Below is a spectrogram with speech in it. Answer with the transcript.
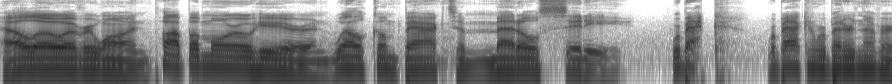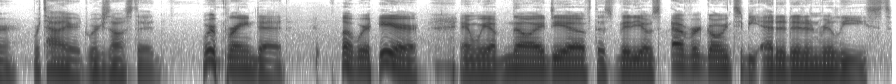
Hello, everyone. Papa Moro here, and welcome back to Metal City. We're back. We're back, and we're better than ever. We're tired. We're exhausted. We're brain dead. But we're here, and we have no idea if this video's ever going to be edited and released.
